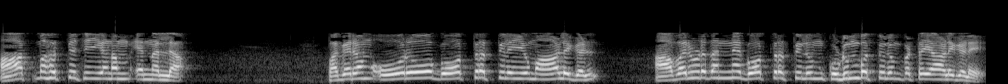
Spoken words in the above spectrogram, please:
ആത്മഹത്യ ചെയ്യണം എന്നല്ല. പകരം ഓരോ ഗോത്രത്തിലെയും ആളുകൾ അവരുടെ തന്നെ ഗോത്രത്തിലും കുടുംബത്തിലും പെട്ട ആളുകളെ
